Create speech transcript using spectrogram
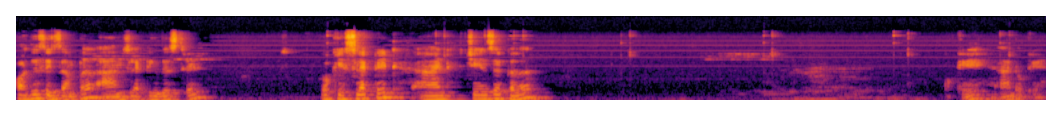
for this example, I am selecting this thread. Okay, select it and change the color. Okay, and okay.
